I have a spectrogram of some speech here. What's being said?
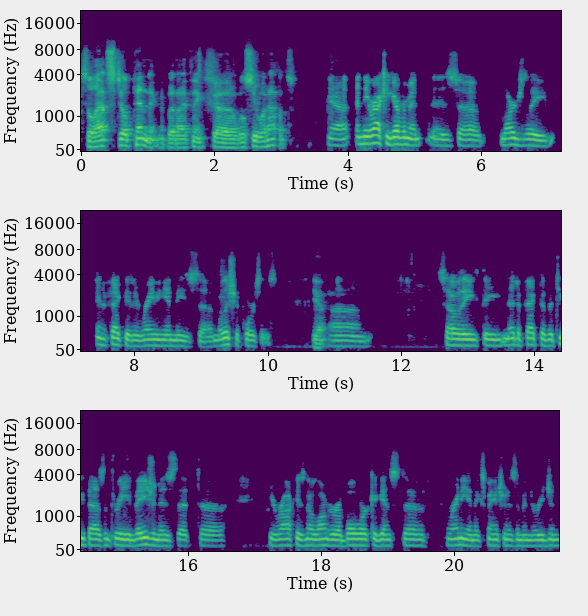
So that's still pending, but I think uh, we'll see what happens. Yeah, and the Iraqi government is uh, largely ineffective in reining in these uh, militia forces. Yeah. Um, so the, the net effect of the 2003 invasion is that uh, Iraq is no longer a bulwark against uh, Iranian expansionism in the region,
